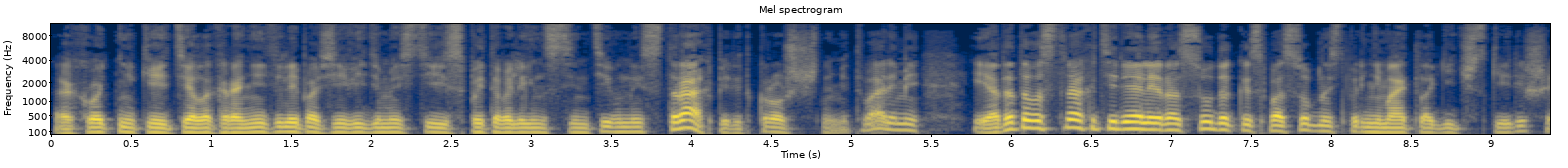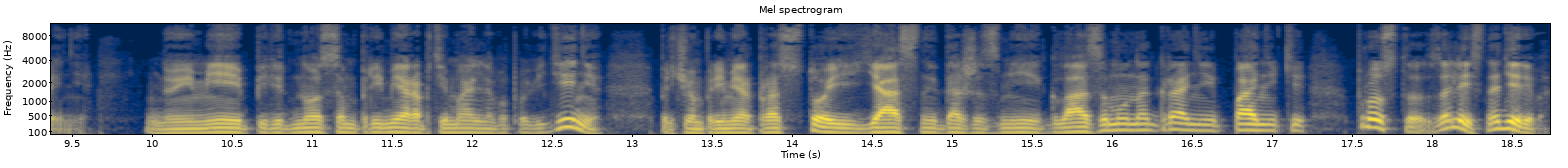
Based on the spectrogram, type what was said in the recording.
Охотники и телохранители, по всей видимости, испытывали инстинктивный страх перед крошечными тварями, и от этого страха теряли рассудок и способность принимать логические решения. Но имея перед носом пример оптимального поведения, причем пример простой и ясный даже змеи глазому на грани паники, просто залезть на дерево,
